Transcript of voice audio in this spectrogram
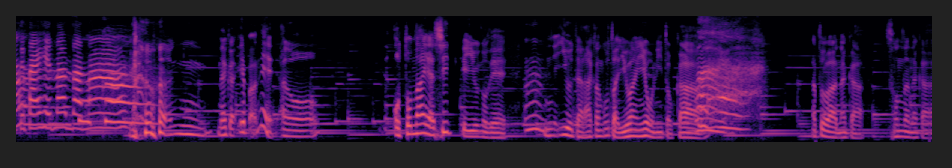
40って大変なんだな。うんなんかやっぱねあの大人やしっていうので、うん。ね言うたらあかんことは言わんようにとかわあ。とはなんかそんななんか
